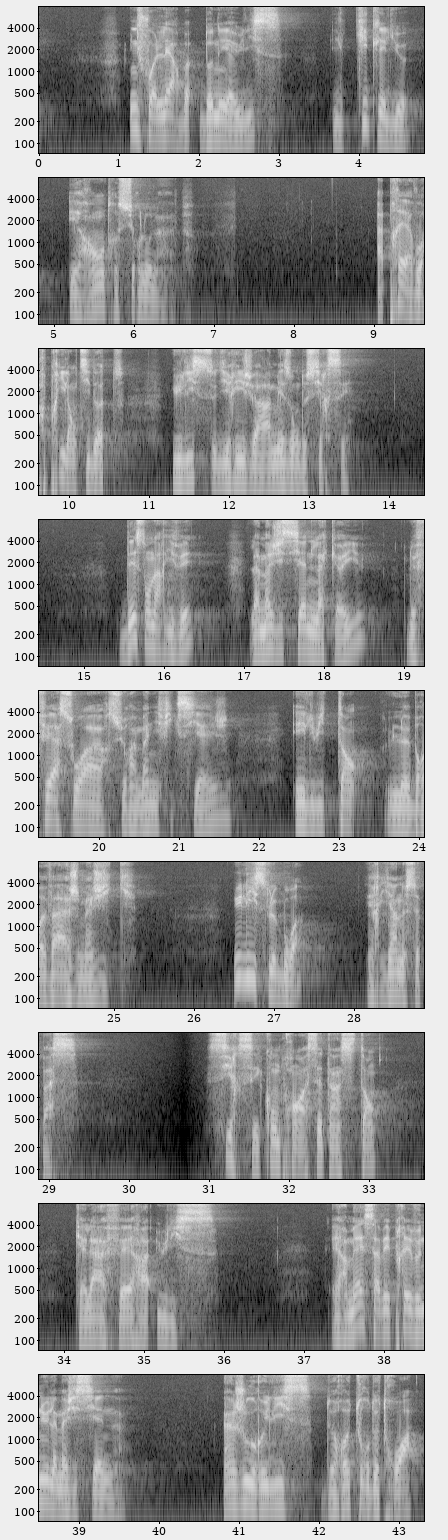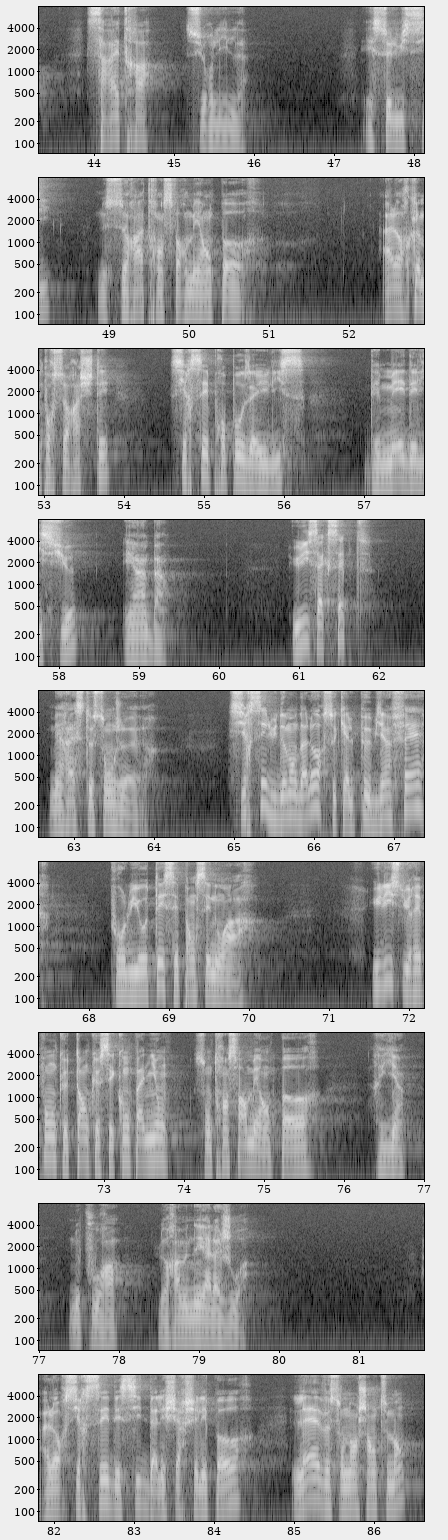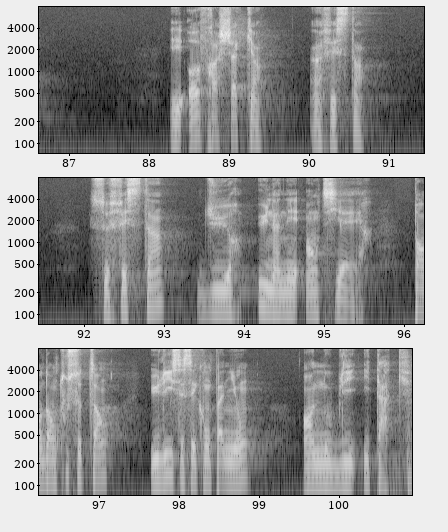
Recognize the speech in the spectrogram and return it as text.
Une fois l'herbe donnée à Ulysse, il quitte les lieux et rentre sur l'Olympe. Après avoir pris l'antidote, Ulysse se dirige vers la maison de Circé. Dès son arrivée, la magicienne l'accueille, le fait asseoir sur un magnifique siège et lui tend le breuvage magique. Ulysse le boit et rien ne se passe. Circé comprend à cet instant qu'elle a affaire à Ulysse. Hermès avait prévenu la magicienne. Un jour Ulysse, de retour de Troie, s'arrêtera sur l'île, et celui-ci ne sera transformé en porc. Alors comme pour se racheter, Circé propose à Ulysse des mets délicieux et un bain. Ulysse accepte, mais reste songeur. Circé lui demande alors ce qu'elle peut bien faire pour lui ôter ses pensées noires. Ulysse lui répond que tant que ses compagnons sont transformés en porcs, rien ne pourra le ramener à la joie. Alors Circé décide d'aller chercher les porcs, lève son enchantement et offre à chacun un festin. Ce festin dure une année entière. Pendant tout ce temps, Ulysse et ses compagnons en oublient Ithaque.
